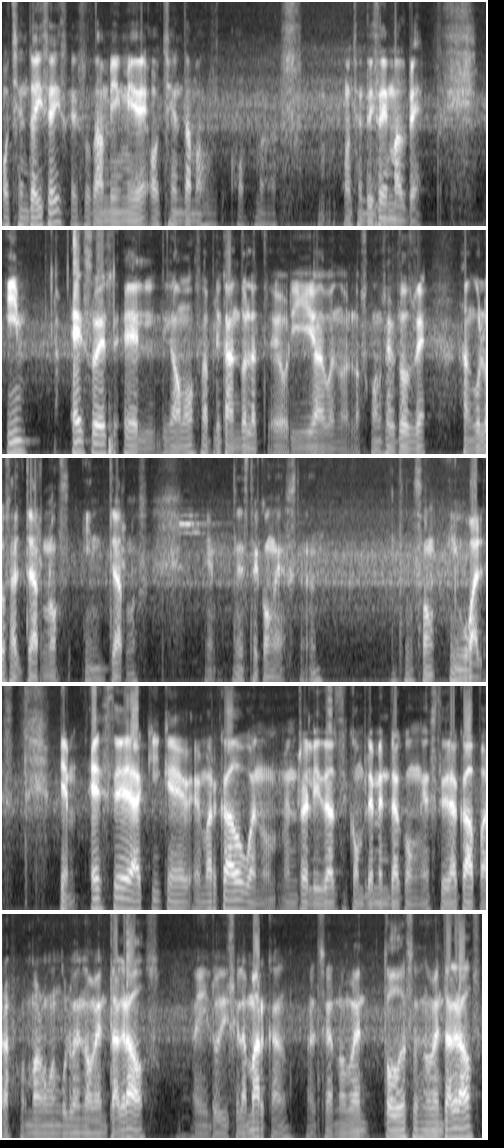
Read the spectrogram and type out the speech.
86, eso también mide 80 más, más 86 más B. Y eso es el, digamos, aplicando la teoría, bueno, los conceptos de ángulos alternos internos. Bien, este con este. Entonces son iguales. Bien, este aquí que he marcado, bueno, en realidad se complementa con este de acá para formar un ángulo de 90 grados. Ahí lo dice la marca, Al ser 90, todo eso es 90 grados,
